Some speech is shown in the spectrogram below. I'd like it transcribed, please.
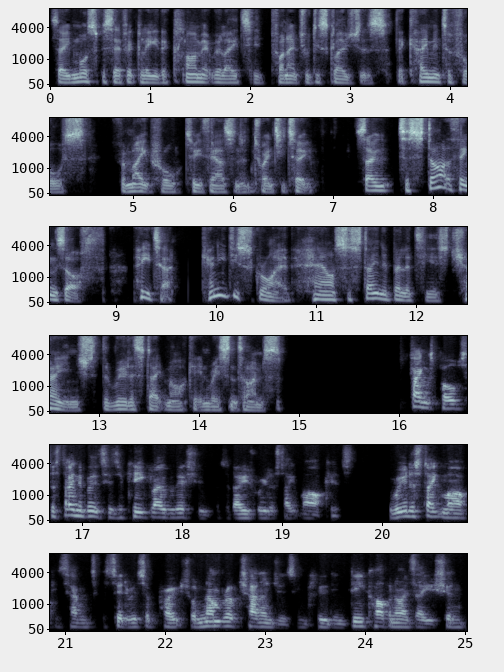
So, more specifically, the climate related financial disclosures that came into force from April 2022. So, to start things off, Peter, can you describe how sustainability has changed the real estate market in recent times? Thanks, Paul. Sustainability is a key global issue for today's real estate markets. Real estate market is having to consider its approach to a number of challenges, including decarbonisation,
